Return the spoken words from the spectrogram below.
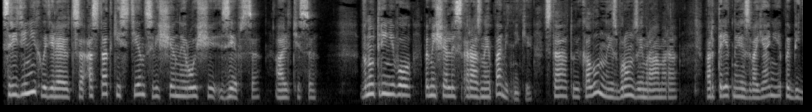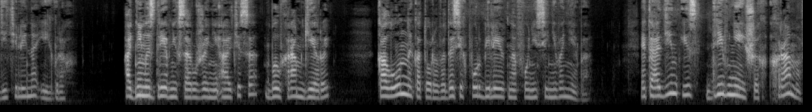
Среди них выделяются остатки стен священной рощи Зевса, Альтиса. Внутри него помещались разные памятники, статуи, колонны из бронзы и мрамора, портретные изваяния победителей на играх. Одним из древних сооружений Альтиса был храм Геры, колонны которого до сих пор белеют на фоне синего неба. Это один из древнейших храмов,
